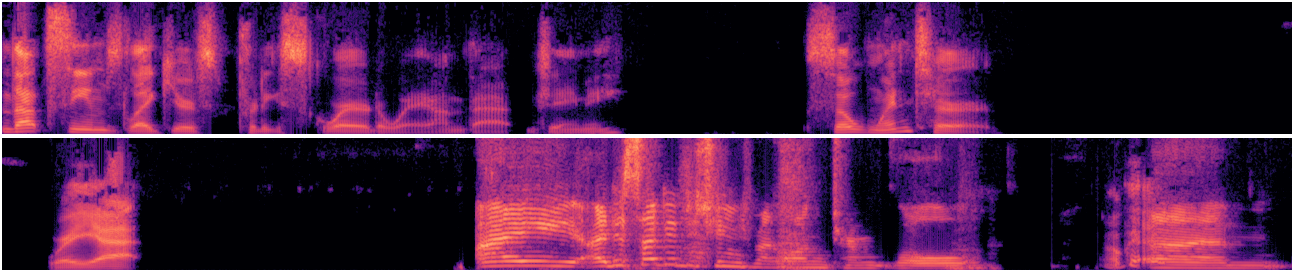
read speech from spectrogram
that seems like you're pretty squared away on that jamie so winter where you at I I decided to change my long term goal, okay um,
